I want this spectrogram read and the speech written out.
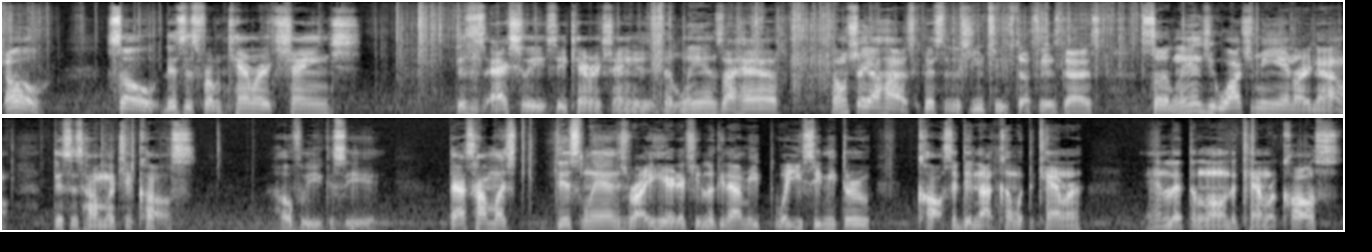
Oh, So this is from Camera Exchange. This is actually, see, Camera Exchange, the lens I have. I'm gonna show y'all how expensive this YouTube stuff is, guys. So the lens you watching me in right now, this is how much it costs. Hopefully you can see it. That's how much this lens right here that you're looking at me, where you see me through, cost. It did not come with the camera, and let alone the camera costs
